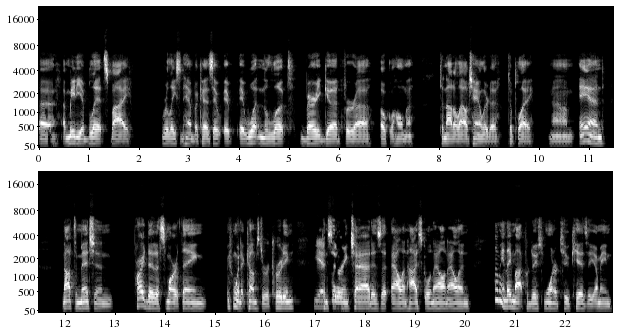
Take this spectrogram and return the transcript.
a, a media blitz by releasing him because it, it, it wouldn't have looked very good for uh, Oklahoma to not allow Chandler to to play, um, and not to mention probably did a smart thing when it comes to recruiting yeah. Considering Chad is at Allen High School now, and Allen, I mean, they might produce one or two kids. I mean,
